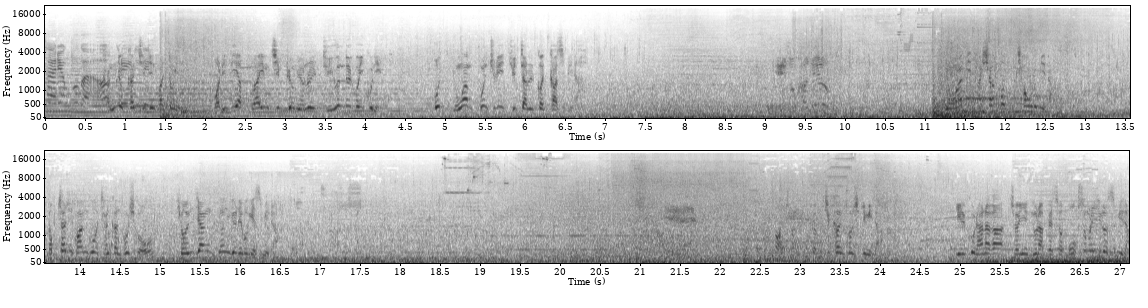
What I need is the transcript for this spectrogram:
사령부가 강력한 업그레이드 지진 활동이 버리디아 프라임 지표면을 뒤흔들고 있군요. 곧 용암 분출이 뒤따를 것 같습니다. 계속하세요. 용암이 다시 한번 차오릅니다. 겹쳐진 광고 잠깐 보시고 현장 연결해 보겠습니다. 아, 참 끔찍한 소식입니다. 일꾼 하나가 저희 눈앞에서 목숨을 잃었습니다.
